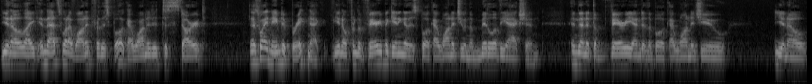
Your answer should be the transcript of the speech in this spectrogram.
You know, like, and that's what I wanted for this book. I wanted it to start. That's why I named it Breakneck. You know, from the very beginning of this book, I wanted you in the middle of the action, and then at the very end of the book, I wanted you, you know,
